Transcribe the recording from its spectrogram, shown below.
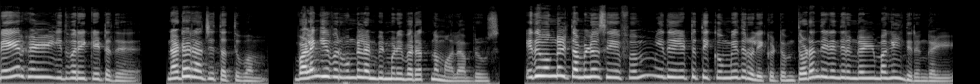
நேயர்கள் இதுவரை கேட்டது நடராஜ தத்துவம். வழங்கியவர் உங்கள் அன்பின் முனைவர் ரத்னமாலா புரூஸ். இது உங்கள் தமிழோசேஃபும் இது எட்டு திக்கும் எதிரொலிக்கட்டும். தொடர்ந்து இணைந்திருங்கள் மகிழ்ந்திருங்கள்.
